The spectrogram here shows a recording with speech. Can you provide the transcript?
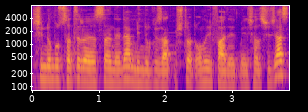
Şimdi bu satır arasında neden 1964 onu ifade etmeye çalışacağız.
